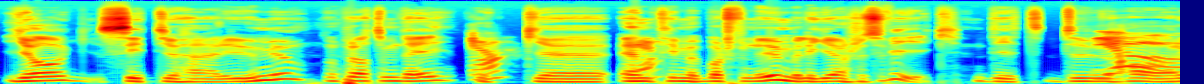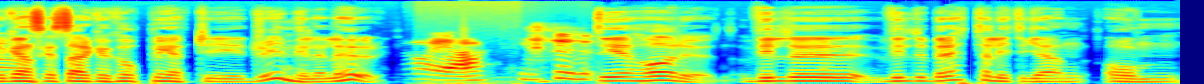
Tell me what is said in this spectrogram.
Jag sitter ju här i Umeå och pratar med dig Ja. och eh, en Ja. timme bort från Umeå ligger Örnsköldsvik dit du Ja. har ganska starka kopplingar till Dreamhill, eller hur? Ja, ja. Det har du. Vill, du. vill du berätta lite grann om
